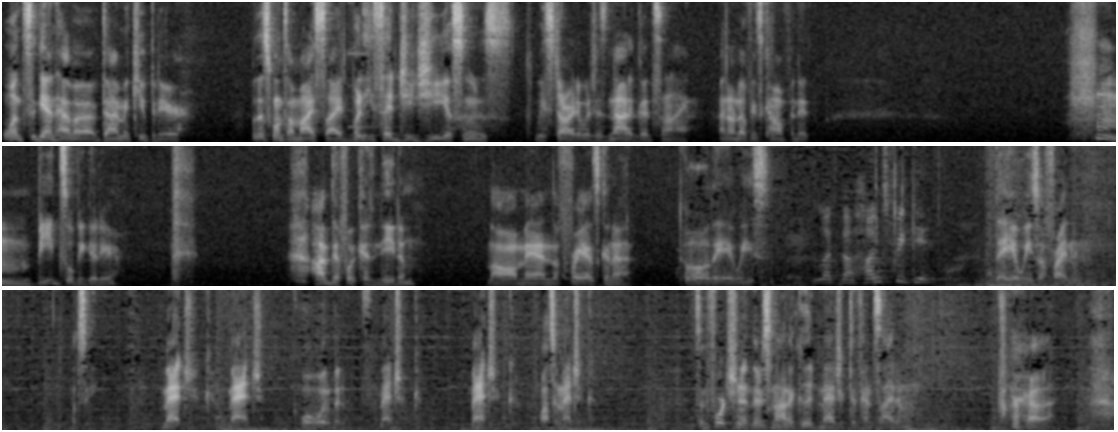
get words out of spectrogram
once again have a Diamond Cupid here. But this one's on my side, but he said GG as soon as we started, which is not a good sign. I don't know if he's confident. Hmm, beads will be good here. I'm definitely gonna need them. Oh man, the Freya's gonna... Oh, the AoEs. Let the hunt begin. The AoEs are frightening. Let's see. Magic. Magic. Well, a little bit of magic. Magic. Lots of magic. It's unfortunate there's not a good magic defense item for a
